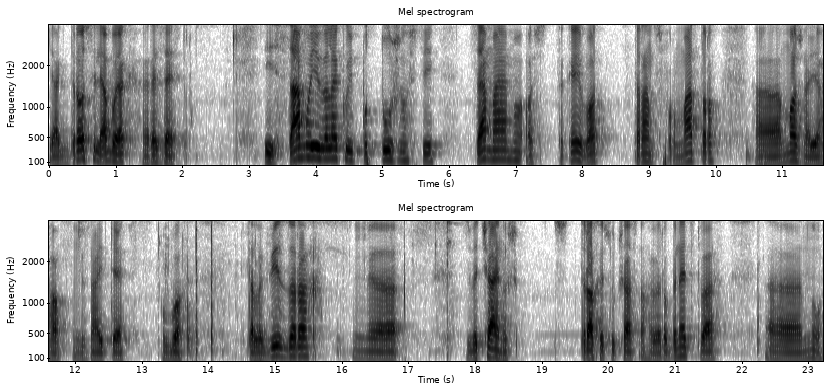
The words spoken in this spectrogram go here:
як дросель або як резистор. І з самої великої потужності це маємо ось такий от трансформатор. Е, можна його знайти в телевізорах. Е, звичайно ж, трохи сучасного виробництва. Ну,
